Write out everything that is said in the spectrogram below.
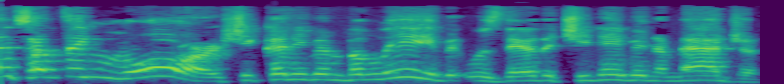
and something more. She couldn't even believe it was there that she didn't even imagine.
